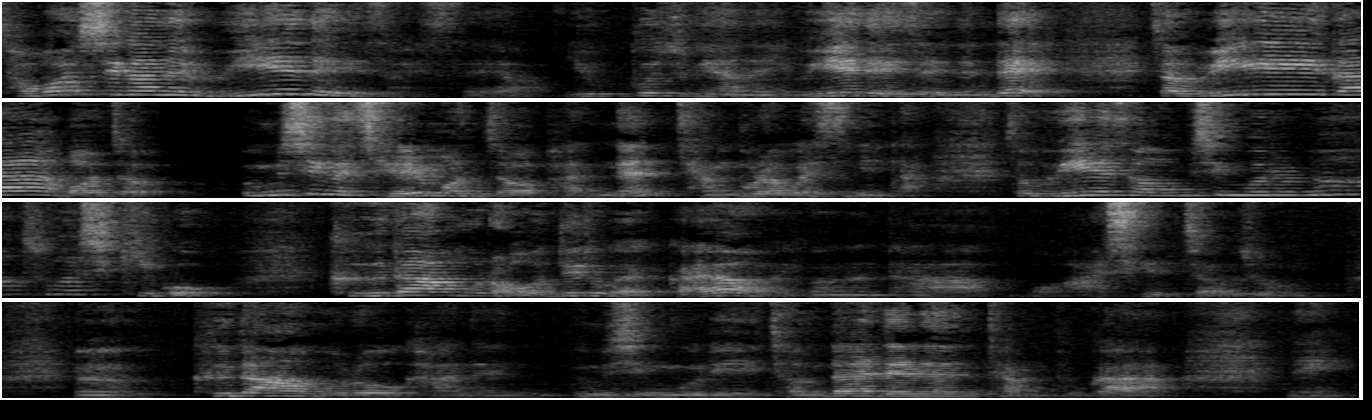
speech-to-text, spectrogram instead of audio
저번 시간에 위에 대해서 했어요. 육부 중에 하나의 위에 대해서 했는데 자 위가 먼저 음식을 제일 먼저 받는 장부라고 했습니다. 그래서 위에서 음식물을 막 소화시키고 그 다음으로 어디로 갈까요? 이거는 다 뭐 아시겠죠? 좀. 응. 그 다음으로 가는 음식물이 전달되는 장부가 네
